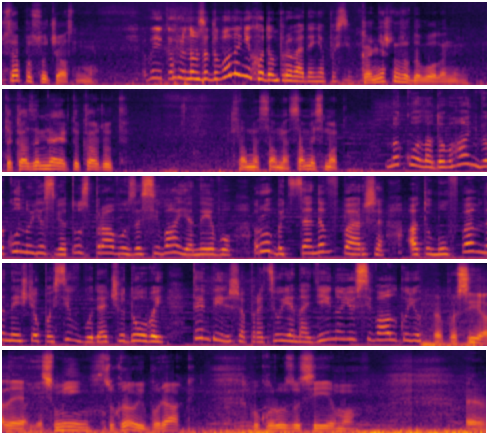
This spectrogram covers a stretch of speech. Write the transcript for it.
Все по-сучасному. Ви як агроном задоволені ходом проведення посіву? Звісно, задоволений. Така земля, як то кажуть, саме-саме, саме смак. Микола Довгань виконує святу справу, засіває ниву. Робить це не вперше, а тому впевнений, що посів буде чудовий. Тим більше працює надійною сівалкою. Посіяли ячмінь, цукровий буряк, кукурузу сіємо. Е,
